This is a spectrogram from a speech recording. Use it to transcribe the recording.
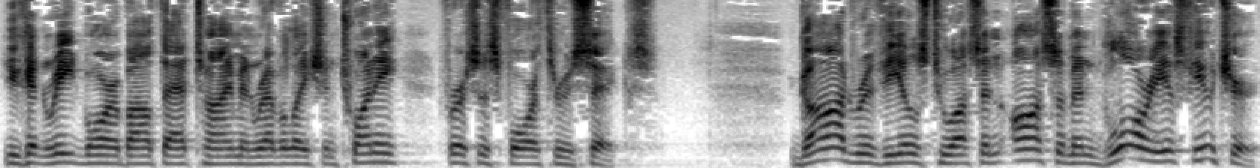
You can read more about that time in Revelation 20, verses 4 through 6. God reveals to us an awesome and glorious future.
